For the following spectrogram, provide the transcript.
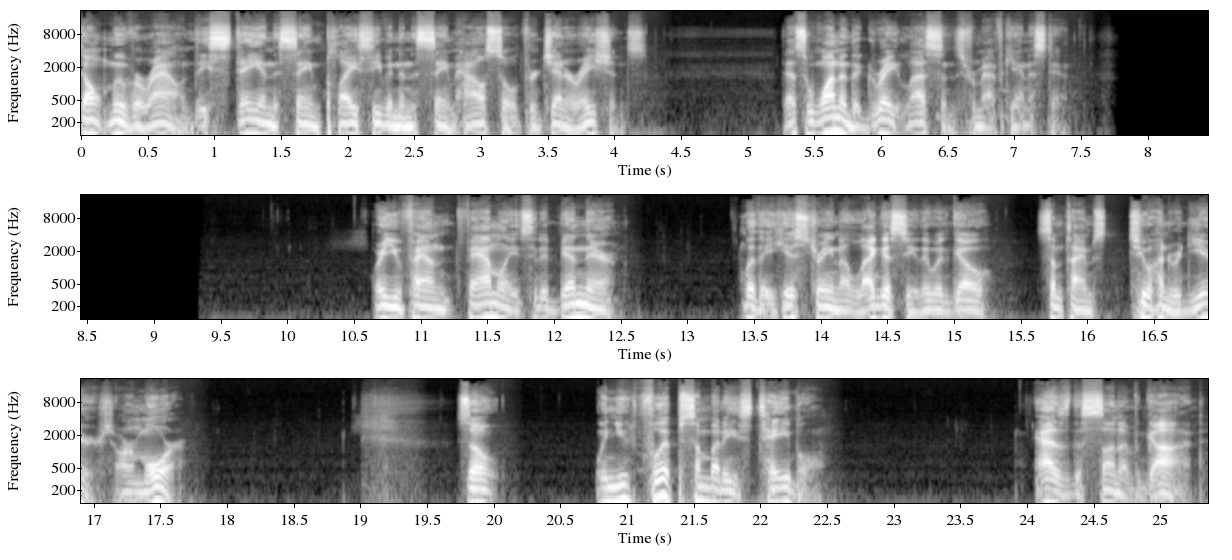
don't move around. They stay in the same place, even in the same household for generations. That's one of the great lessons from Afghanistan. Where you found families that had been there with a history and a legacy that would go sometimes 200 years or more. So when you flip somebody's table as the Son of God,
